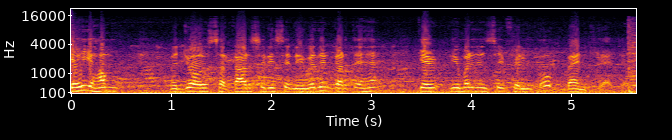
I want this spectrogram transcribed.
यही हम जो सरकार श्री से निवेदन करते हैं कि इमरजेंसी फ़िल्म को बैन किया जाए।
